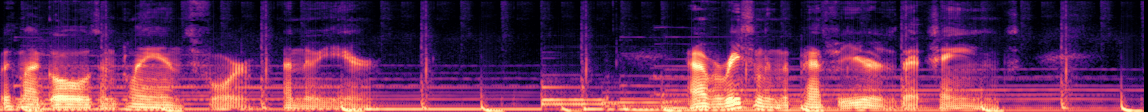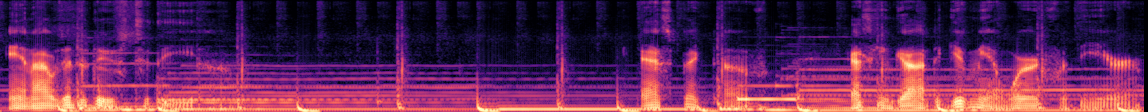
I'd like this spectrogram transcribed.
with my goals and plans for a new year. However, recently in the past few years, that changed, and I was introduced to the uh, aspect of asking God to give me a word for the year.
